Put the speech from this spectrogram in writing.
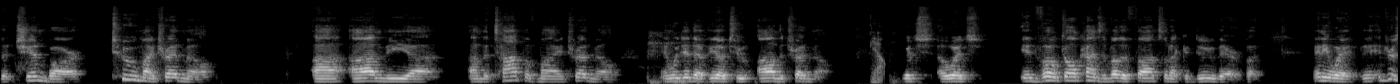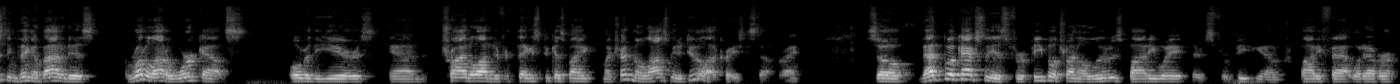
the chin bar to my treadmill uh, on the uh, on the top of my treadmill, and we did that VO2 on the treadmill. Yeah. Which uh, which invoked all kinds of other thoughts that I could do there. But anyway, the interesting thing about it is I wrote a lot of workouts over the years and tried a lot of different things because my my treadmill allows me to do a lot of crazy stuff, right? So that book actually is for people trying to lose body weight. There's for people, you know, body fat, whatever,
